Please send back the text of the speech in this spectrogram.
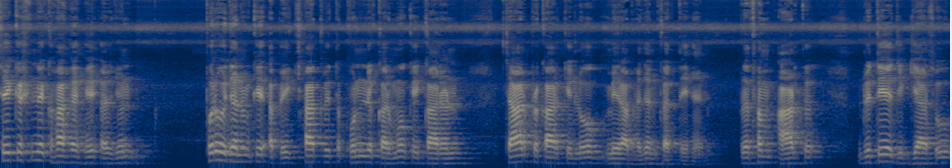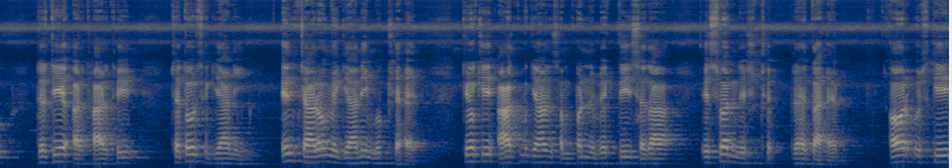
श्री कृष्ण ने कहा है, हे अर्जुन पूर्व जन्म के अपेक्षाकृत पुण्य कर्मों के कारण चार प्रकार के लोग मेरा भजन करते हैं। प्रथम आर्थ द्वितीय जिज्ञासु, तृतीय अर्थार्थी चतुर्थ ज्ञानी। इन चारों में ज्ञानी मुख्य है, क्योंकि आत्मज्ञान संपन्न व्यक्ति सदा ईश्वरनिष्ठ रहता है और उसकी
